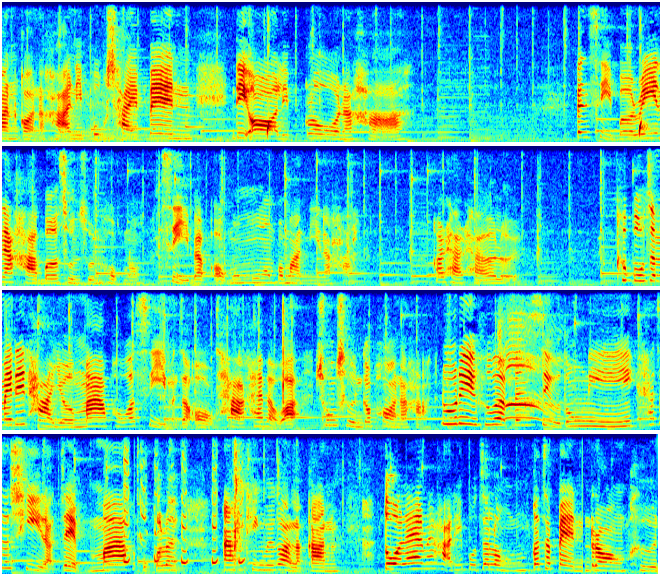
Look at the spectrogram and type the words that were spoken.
มันก่อนนะคะ อันนี้ปุ๊กใช้เป็น Dior Lip Glow นะคะ เป็นสีเบอร์รี่นะคะ เบอร์ 006 เนาะ สีแบบออกม่วงๆ ประมาณนี้นะคะ ก็แท้ๆเลย คือปุ๊กจะไม่ได้ทาเยอะมาก เพราะว่าสีมันจะออกทาแค่แบบว่า ชุ่มชื้นก็พอนะคะ ดูดิ คือแบบเป็นสิวตรงนี้ ถ้าจะฉีดอะเจ็บมาก ปุ๊กก็เลย อะ ทิ้งไว้ก่อนละกัน ตัวแรกนะคะ ที่ปุ๊กจะลงก็จะเป็นรองพื้น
